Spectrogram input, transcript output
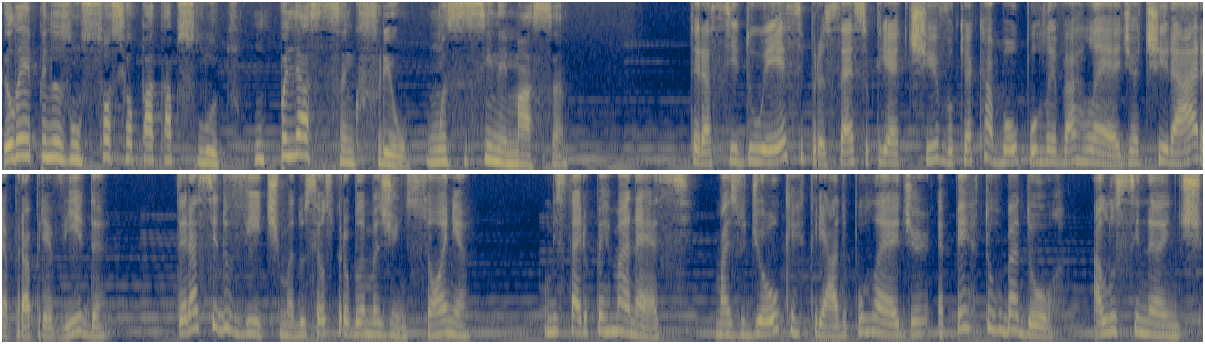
Ele é apenas um sociopata absoluto, um palhaço de sangue frio, um assassino em massa. Terá sido esse processo criativo que acabou por levar Led a tirar a própria vida? terá sido vítima dos seus problemas de insônia? O mistério permanece, mas o Joker criado por Ledger é perturbador, alucinante,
